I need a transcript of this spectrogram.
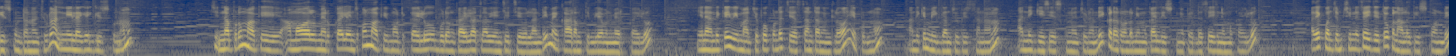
గీసుకుంటాను చూడు అన్నీ ఇలాగే గీసుకున్నాము. చిన్నప్పుడు మాకు అమ్మవాళ్ళు మిరపకాయలు ఎంచుకొని మాకు మొటికాయలు బుడంకాయలు అట్లా వేయించి ఇచ్చేవాళ్ళండి మేము కారం తినలేమని మిరపకాయలు. నేను అందుకే ఇవి మర్చిపోకుండా చేస్తుంటాను ఇంట్లో ఎప్పుడును. అందుకే మీకు కానీ చూపిస్తున్నాను. అన్నీ గీసేసుకున్నాయి చూడండి. ఇక్కడ రెండు నిమ్మకాయలు తీసుకునే పెద్ద సైజు నిమ్మకాయలు. అదే కొంచెం చిన్న సైజు అయితే ఒక నాలుగు తీసుకోండి.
